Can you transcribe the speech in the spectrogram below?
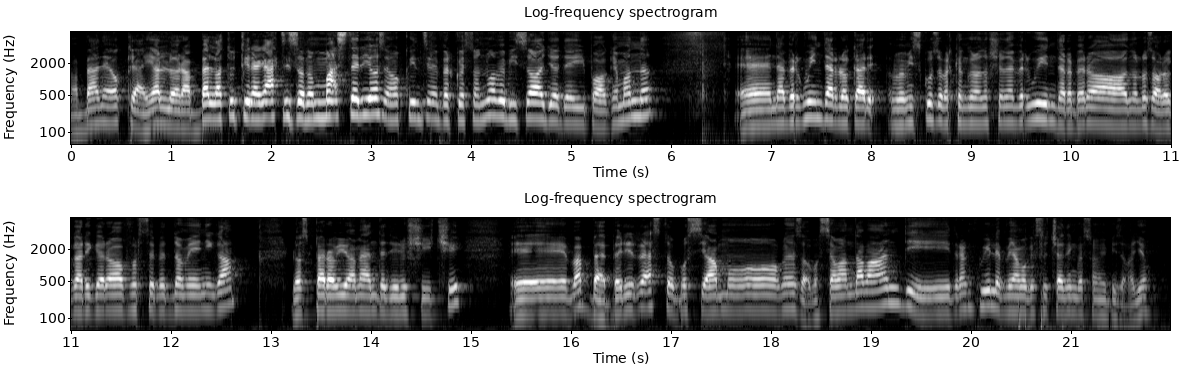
Va bene, ok. Allora, bello a tutti ragazzi, sono Masterio, siamo qui insieme per questo nuovo episodio dei Pokémon. Eh, Neverwinter lo cari- mi scuso perché ancora non c'è Neverwinter, però non lo so, lo caricherò forse per domenica. Lo spero vivamente di riuscirci. E vabbè, per il resto possiamo, che ne so, possiamo andare avanti tranquilli e vediamo che succede in questo nuovo episodio.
